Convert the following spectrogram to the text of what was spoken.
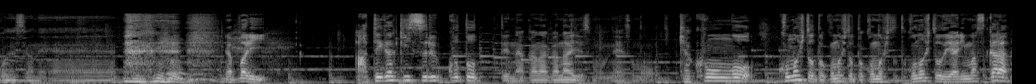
そうですよね。やっぱり当て書きすることってなかなかないですもんね。その脚本をこの人とこの人とこの人とこの人でやりますから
